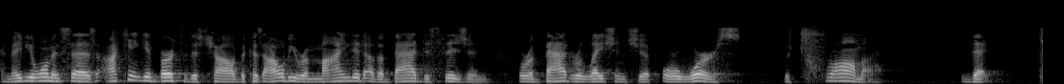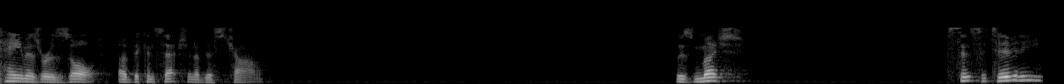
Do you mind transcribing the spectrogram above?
And maybe a woman says, I can't give birth to this child because I will be reminded of a bad decision or a bad relationship or worse, the trauma that came as a result of the conception of this child. There's much sensitivity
